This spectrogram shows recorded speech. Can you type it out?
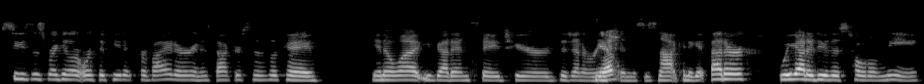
sees his regular orthopedic provider, and his doctor says, okay, you know what, you've got end stage here, degeneration. Yep. This is not going to get better. We got to do this total knee.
